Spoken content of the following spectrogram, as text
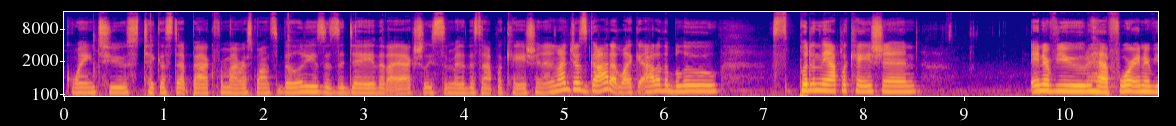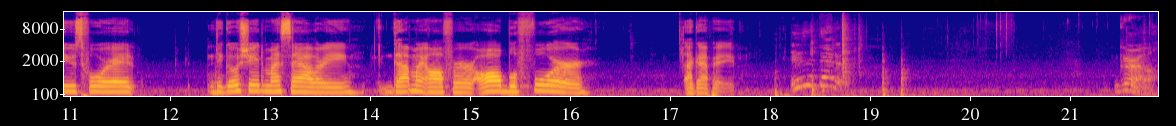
going to take a step back from my responsibilities is the day that I actually submitted this application and I just got it like out of the blue, put in the application, interviewed, had four interviews for it, negotiated my salary, got my offer all before I got paid. Isn't that a girl?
